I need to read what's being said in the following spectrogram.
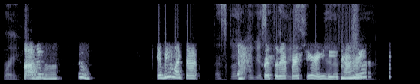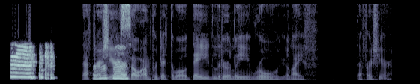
Right. So I just, mm-hmm. It'd be like that. That's good. Especially that first year, you'd yeah, be tired. That 1st mm-hmm. year is mm-hmm. so unpredictable. They literally rule your life. That first year.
